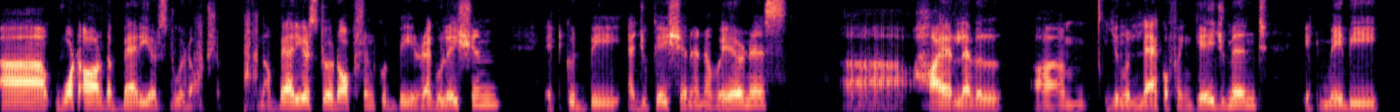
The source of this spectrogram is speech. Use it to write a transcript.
Uh, what are the barriers to adoption? Now, barriers to adoption could be regulation, it could be education and awareness, uh, higher level, um, you know, lack of engagement. It may be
